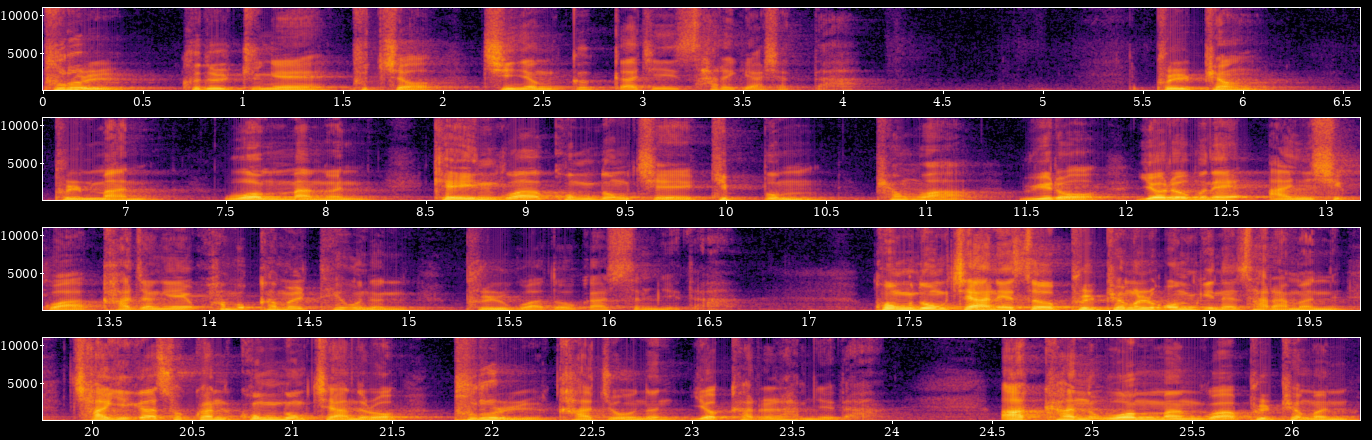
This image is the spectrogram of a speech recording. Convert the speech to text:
불을 그들 중에 붙여 진영 끝까지 사르게 하셨다. 불평, 불만, 원망은 개인과 공동체의 기쁨, 평화, 위로, 여러분의 안식과 가정의 화목함을 태우는 불과도 같습니다. 공동체 안에서 불평을 옮기는 사람은 자기가 속한 공동체 안으로 불을 가져오는 역할을 합니다. 악한 원망과 불평은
